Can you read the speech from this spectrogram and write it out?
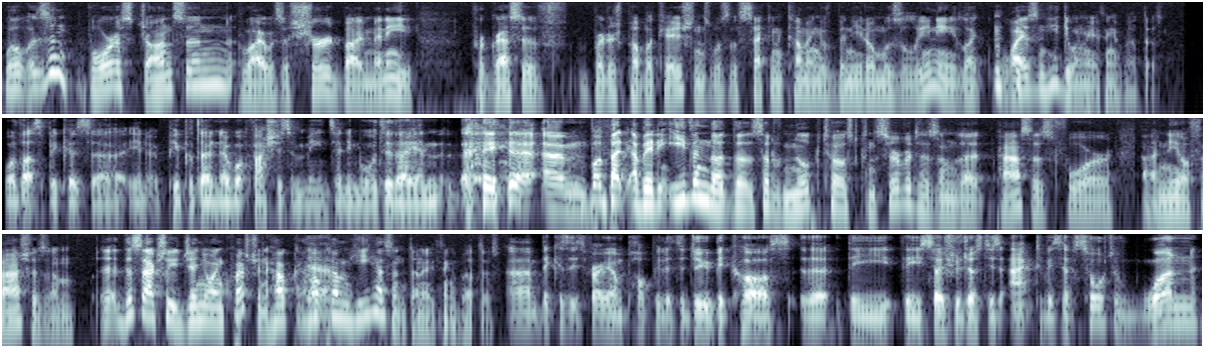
Well, isn't Boris Johnson, who I was assured by many progressive British publications was the second coming of Benito Mussolini, like, why isn't he doing anything about this? Well, that's because uh, you know people don't know what fascism means anymore, do they? And um... but but I mean, even the, the sort of milk toast conservatism that passes for uh, neo-fascism, uh, this is actually a genuine question. How how yeah. come he hasn't done anything about this? Um, because it's very unpopular to do. Because the the the social justice activists have sort of won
